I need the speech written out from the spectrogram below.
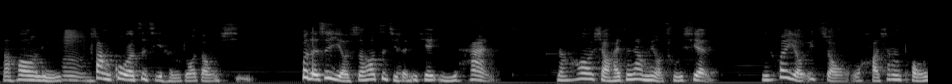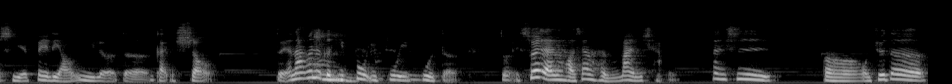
然后你放过了自己很多东西，嗯、或者是有时候自己的一些遗憾，嗯、然后小孩身上没有出现，你会有一种我好像同时也被疗愈了的感受。对，那那个一步一步一步的，嗯、对，虽然好像很漫长，但是呃，我觉得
